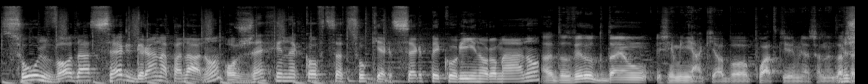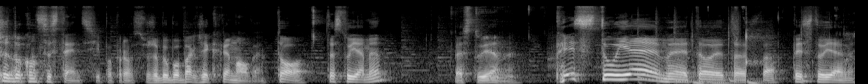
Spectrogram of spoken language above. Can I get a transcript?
sól, woda, ser grana padano, orzechy nerkowca, cukier, ser pecorino romano. Ale do wielu dodają ziemniaki albo płatki ziemniaczane. Myślę, Dlaczego? do konsystencji po prostu, żeby było bardziej kremowe. To testujemy. Testujemy. Pystujemy! To, to jest to. Pystujemy.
